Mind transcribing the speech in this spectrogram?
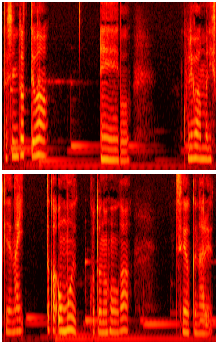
私にとってはえーとこれはあんまり好きじゃないとか思うことの方が強くなる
